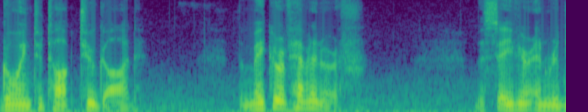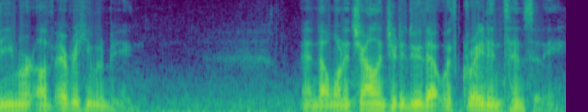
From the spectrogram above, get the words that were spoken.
going to talk to God, the maker of heaven and earth, the Savior and Redeemer of every human being. And I want to challenge you to do that with great intensity.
